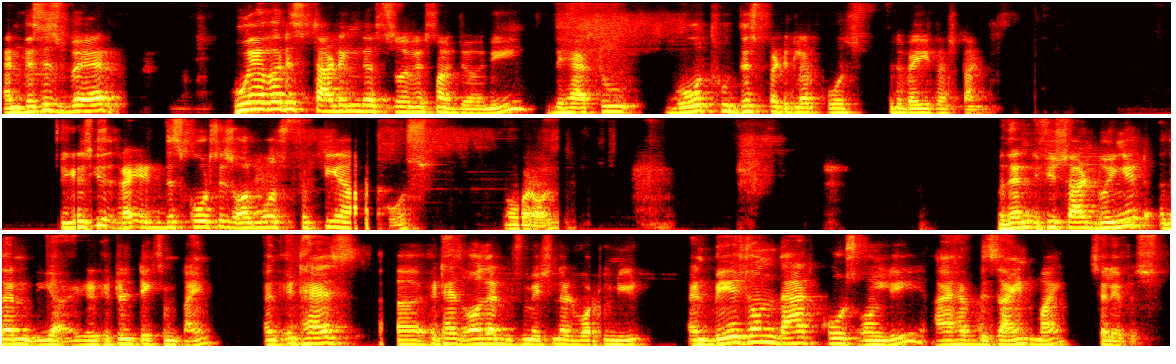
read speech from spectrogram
And this is where whoever is starting the ServiceNow journey, they have to go through this particular course for the very first time. So you can see this, right? This course is almost 15 hour course overall. But then if you start doing it, then yeah, it, will take some time. And it has uh, it has all that information that what you need And based on that course only, I have designed my syllabus,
